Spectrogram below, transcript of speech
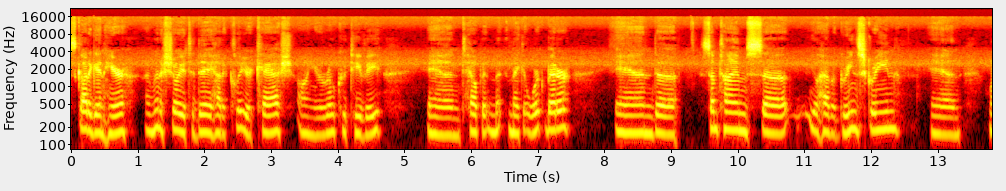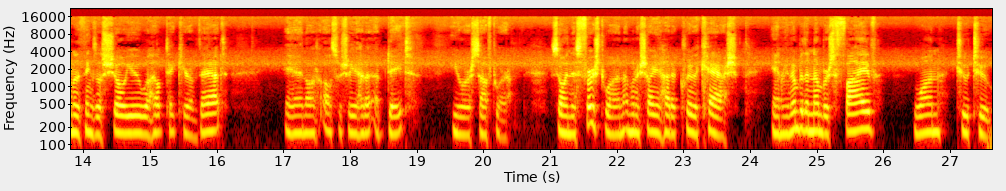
Scott again here. I'm going to show you today how to clear your cache on your Roku TV and help it make it work better. And uh, sometimes uh, you'll have a green screen and one of the things I'll show you will help take care of that. And I'll also show you how to update your software. So in this first one, I'm going to show you how to clear the cache. And remember the numbers 5122.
